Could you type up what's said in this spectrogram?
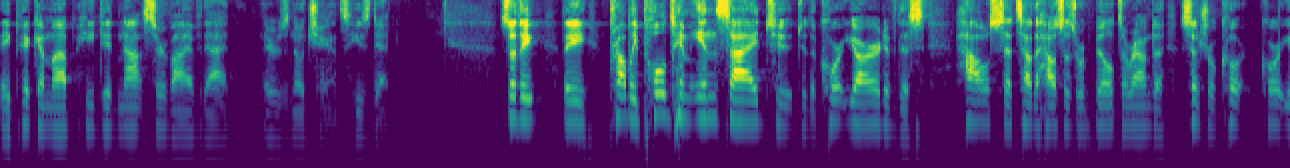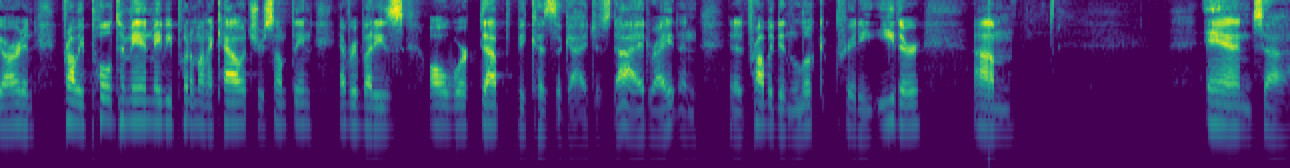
they pick him up. He did not survive that. There was no chance. He's dead. So they, they probably pulled him inside to, to the courtyard of this house. That's how the houses were built around a central court, courtyard, and probably pulled him in, maybe put him on a couch or something. Everybody's all worked up because the guy just died, right? And, and it probably didn't look pretty either. Um, and, uh,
